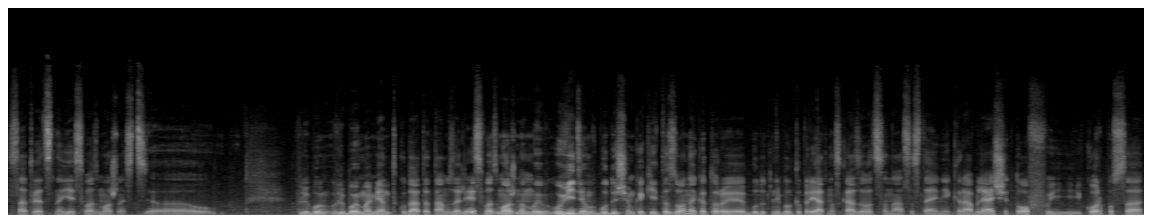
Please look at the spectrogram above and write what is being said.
Соответственно, есть возможность э, в, любой, в любой момент куда-то там залезть. Возможно, мы увидим в будущем какие-то зоны, которые будут неблагоприятно сказываться на состоянии корабля, щитов и корпуса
